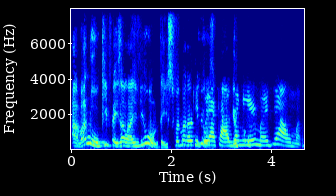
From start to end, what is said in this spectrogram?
a Manu, que fez a live ontem. Isso foi maravilhoso. Que por acaso eu... é minha irmã de alma.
